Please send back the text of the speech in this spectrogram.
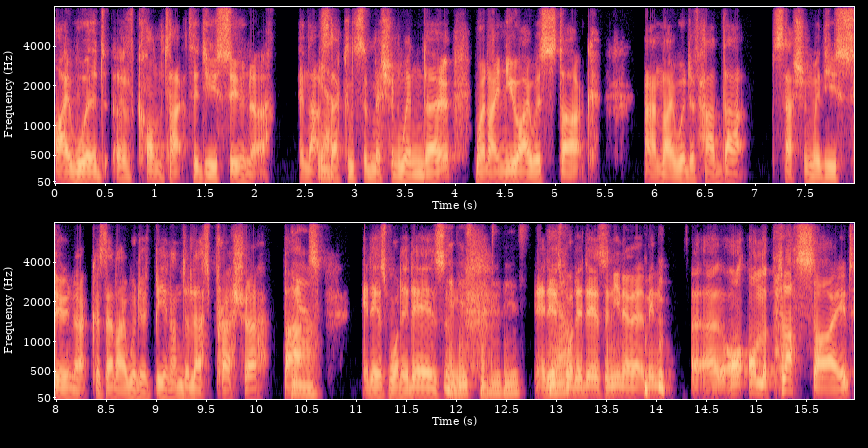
i would have contacted you sooner in that yeah. second submission window when i knew i was stuck and i would have had that session with you sooner because then i would have been under less pressure but yeah it is what it is. And it is what it is. It is yeah. what it is. And, you know, I mean, uh, on the plus side,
